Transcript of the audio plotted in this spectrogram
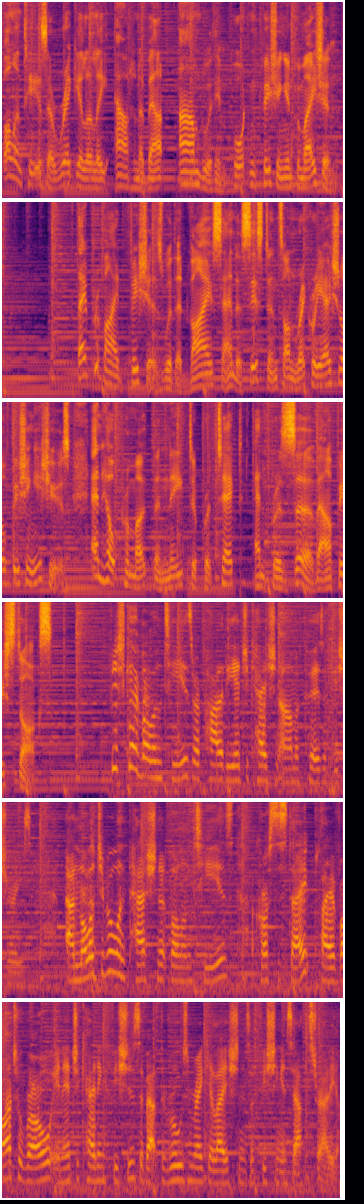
volunteers are regularly out and about armed with important fishing information. They provide fishers with advice and assistance on recreational fishing issues and help promote the need to protect and preserve our fish stocks. Fish Care volunteers are a part of the education arm of PIRSA Fisheries. Our knowledgeable and passionate volunteers across the state play a vital role in educating fishers about the rules and regulations of fishing in South Australia.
